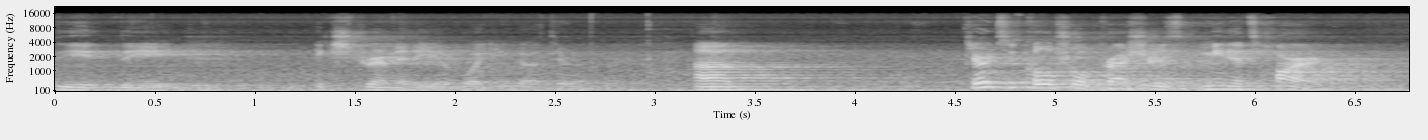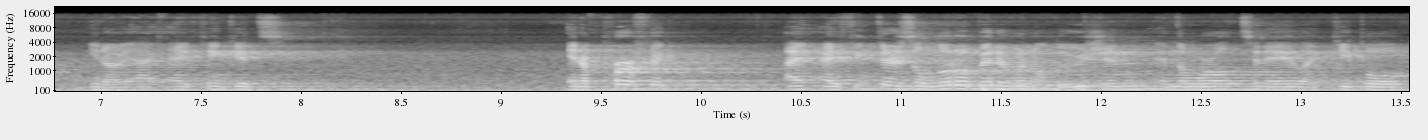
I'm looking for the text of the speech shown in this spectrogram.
the, the extremity of what you go through. Um, in terms of cultural pressures, I mean it's hard. You know, I, I think it's in a perfect I, I, think there's a little bit of an illusion in the world today. Like people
